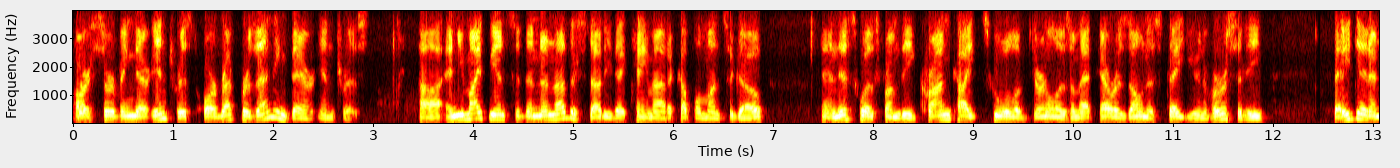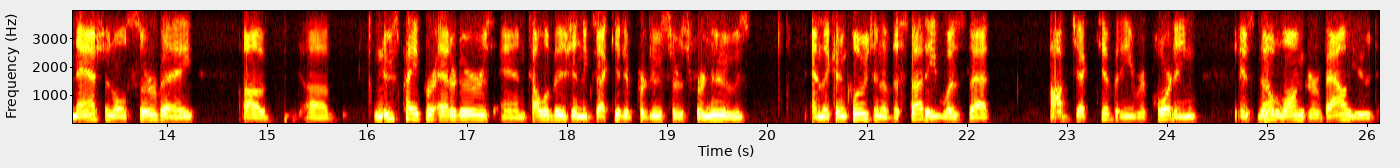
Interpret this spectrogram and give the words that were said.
are serving their interest or representing their interest. Uh, and you might be interested in another study that came out a couple months ago and this was from the Cronkite School of Journalism at Arizona State University. They did a national survey of uh, newspaper editors and television executive producers for news, and the conclusion of the study was that objectivity reporting is no longer valued,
